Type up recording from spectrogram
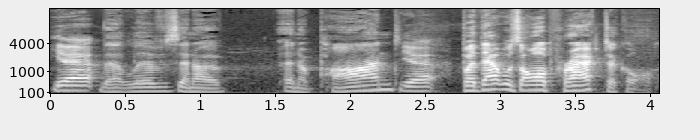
yeah. that lives in a in a pond. Yeah. But that was all practical,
